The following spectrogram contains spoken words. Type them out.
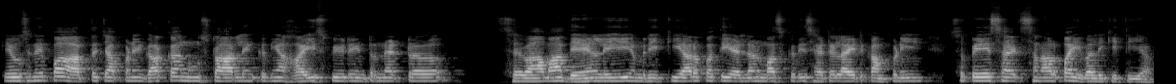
ਕਿ ਉਸਨੇ ਭਾਰਤ 'ਚ ਆਪਣੇ ਗਾਹਕਾਂ ਨੂੰ ਸਟਾਰਲਿੰਕ ਦੀਆਂ ਹਾਈ ਸਪੀਡ ਇੰਟਰਨੈਟ ਸੇਵਾਵਾਂ ਦੇਣ ਲਈ ਅਮਰੀਕੀ ਅਰਬਪਤੀ ਐਲਨ ਮਸਕ ਦੀ ਸੈਟੇਲਾਈਟ ਕੰਪਨੀ ਸਪੇਸ ਐਕਸ ਨਾਲ ਭਾਈਵਾਲੀ ਕੀਤੀ ਆ।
